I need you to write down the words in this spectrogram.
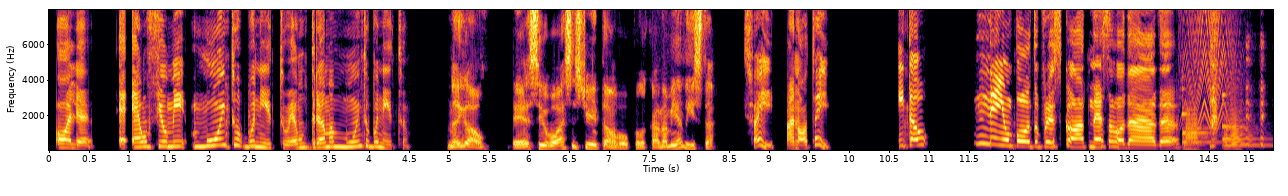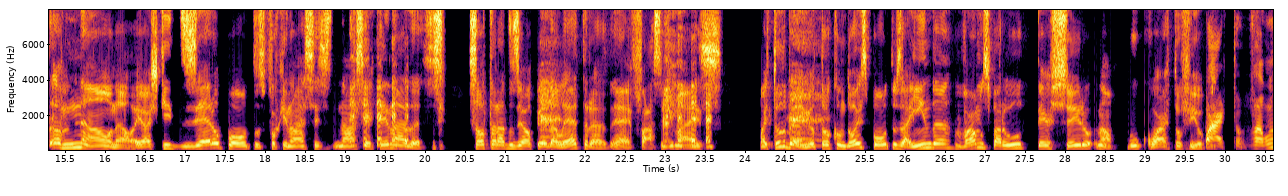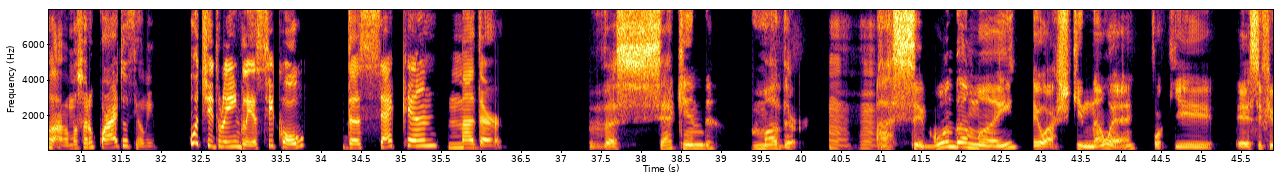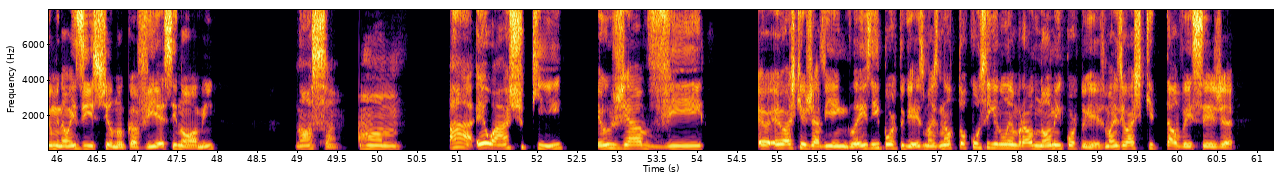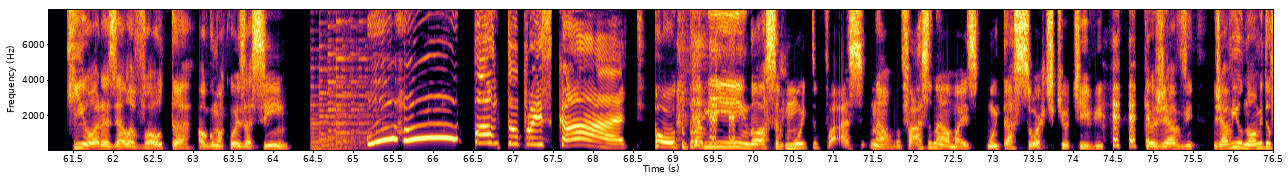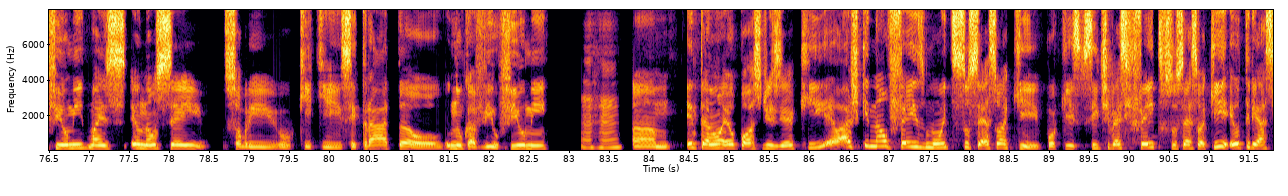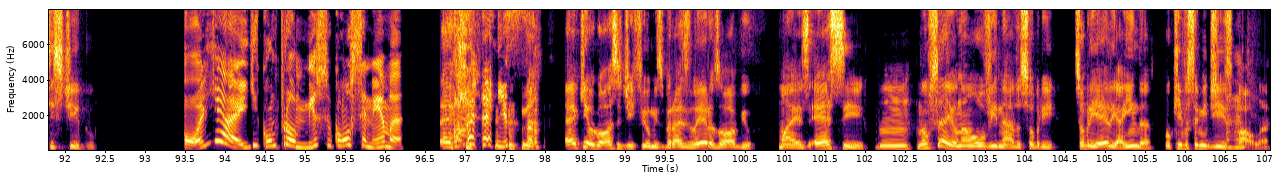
Olha, é, é um filme muito bonito, é um drama muito bonito. Legal. Esse eu vou assistir, então. Vou colocar na minha lista. Isso aí, anota aí. Então, nenhum ponto pro Scott nessa rodada. Ah, Não, não. Eu acho que zero pontos, porque não, não acertei nada. Só traduzir ao pé da letra é fácil demais. Mas tudo bem, eu tô com dois pontos ainda. Vamos para o terceiro. Não, o quarto filme. Quarto, vamos lá, vamos para o quarto filme. O título em inglês ficou The Second Mother. The Second Mother. Uhum. A segunda mãe, eu acho que não é, porque esse filme não existe, eu nunca vi esse nome. Nossa. hum, ah, eu acho que eu já vi. Eu, eu acho que eu já vi em inglês e português, mas não tô conseguindo lembrar o nome em português. Mas eu acho que talvez seja Que Horas Ela Volta? Alguma coisa assim. Uhul! Ponto pro Scott! Ponto pra mim! Nossa, muito fácil. Não, não fácil não, mas muita sorte que eu tive. Eu já vi, já vi o nome do filme, mas eu não sei sobre o que, que se trata, ou nunca vi o filme. Uhum. Ahn, então eu posso dizer que eu acho que não fez muito sucesso aqui, porque se tivesse feito sucesso aqui, eu teria assistido. Olha aí que compromisso com o cinema. É que, Olha isso. Não. é que eu gosto de filmes brasileiros, óbvio, mas esse, hum, não sei, eu não ouvi nada sobre, sobre ele ainda. O que você me diz, Uhum. Paula?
